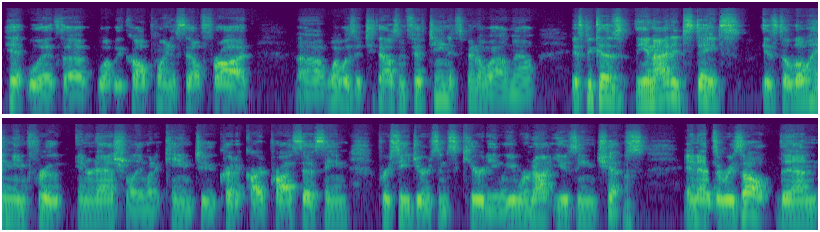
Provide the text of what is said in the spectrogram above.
hit with uh, what we call point of sale fraud. Uh, what was it, 2015? It's been a while now. It's because the United States is the low hanging fruit internationally when it came to credit card processing, procedures, and security. We were not using chips. And as a result, then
